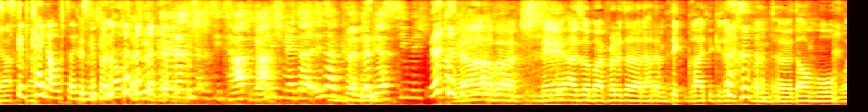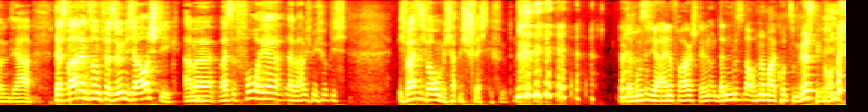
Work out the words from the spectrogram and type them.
es gibt keine Aufzeichnung es gibt keine Aufzeichnung. Wenn er sich an das Zitat gar nicht mehr hätte erinnern können, dann wäre es ziemlich unangenehm. Ja, aber nee, also bei Predator, da hat er dick breit gegrinst und äh, Daumen hoch und ja, das war dann so ein versöhnlicher Ausstieg. Aber weißt du, vorher, da habe ich mich wirklich, ich weiß nicht warum, ich habe mich schlecht gefühlt. Da muss ich dir eine Frage stellen und dann müssen wir auch noch mal kurz zum Hörspiel kommen.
